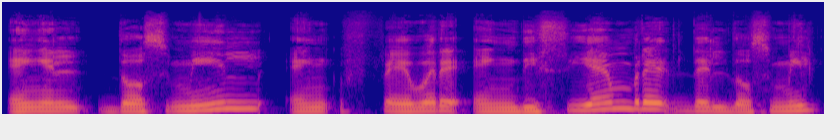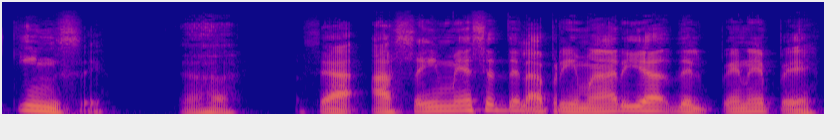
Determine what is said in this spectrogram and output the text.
En el 2000, en febrero, en diciembre del 2015, Ajá. o sea, a seis meses de la primaria del PNP,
